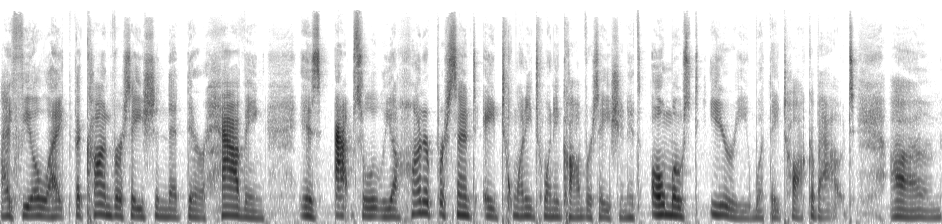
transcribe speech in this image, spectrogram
I feel like the conversation that they're having is absolutely 100% a 2020 conversation. It's almost eerie what they talk about. Um,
